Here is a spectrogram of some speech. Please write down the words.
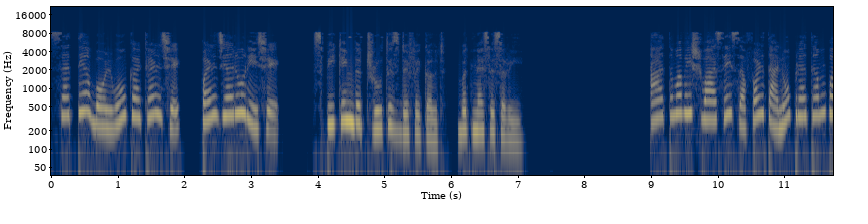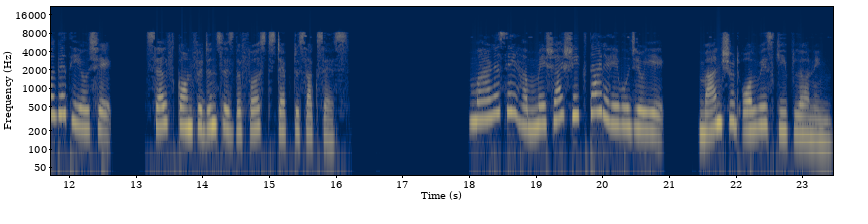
સત્ય બોલવું કઠણ છે પણ જરૂરી છે Speaking the truth is difficult, but necessary. આત્મવિશ્વાસ એ સફળતાનું પ્રથમ પગથિયો છે Self-confidence is the first step to success. માણસે હંમેશા શીખતા રહેવું જોઈએ Man should always keep learning.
